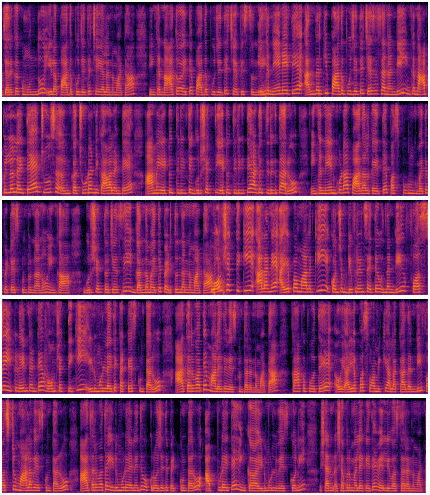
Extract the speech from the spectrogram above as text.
జరగక ముందు ఇలా పాద పూజ అయితే చేయాలన్నమాట. ఇంకా నాతో అయితే పాద పూజ అయితే చేపిస్తుంది. ఇంకా నేనైతే అందరికీ పాద పూజ అయితే చేసేసానండి. ఇంకా నా పిల్లలు అయితే చూసా ఇంకా చూడండి కావాలంటే ఆమె ఎటు తిరిగితే గురుశక్తి ఎటు తిరిగితే అటు తిరుగుతారు. ఇంకా నేను కూడా పాదాలకైతే పసుపు కుంకుమ అయితే పెట్టేసుకుంటున్నాను. ఇంకా గురుశక్తి వచ్చేసి గంధం అయితే పెడుతుందన్నమాట. ఓం శక్తికి అలానే అయ్యప్ప మాలకి కొంచెం డిఫరెన్స్ అయితే ఉందండి. ఫస్ట్ ఇక్కడ ఏంటంటే ఓం శక్తికి ఇడుముళ్ళు అయితే కట్టేసుకుంటారు. ఆ తర్వాతే మాల అయితే వేసుకుంటారన్నమాట. కాకపోతే అయ్యప్ప స్వామికి అలా కాదండి. ఫస్ట్ మాల వేసుకుంటారు. ఆ తర్వాత ఇడుముడు అనేది ఒక రోజు అయితే పెట్టుకుంటారు. అప్పుడైతే ఇంకా ఇడుముళ్ళు వేసుకొని శన్- శబరిమలకి అయితే వెళ్ళి వస్తారన్నమాట.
